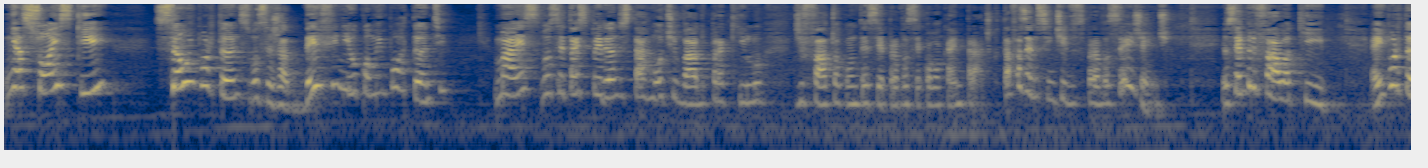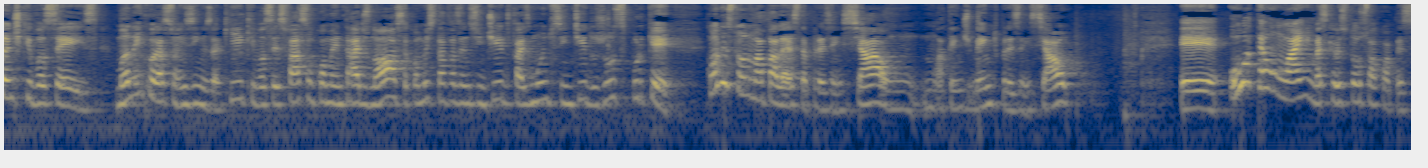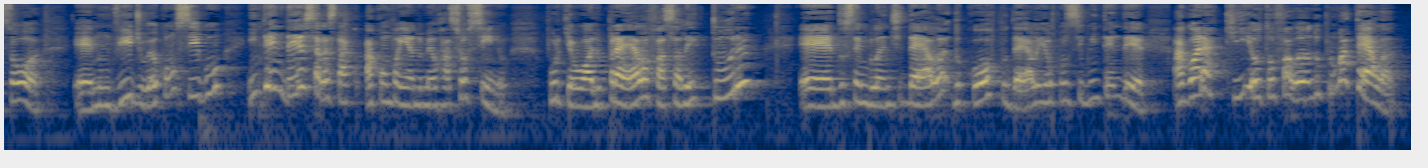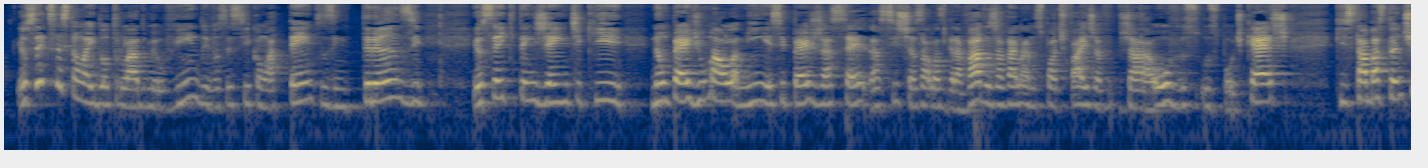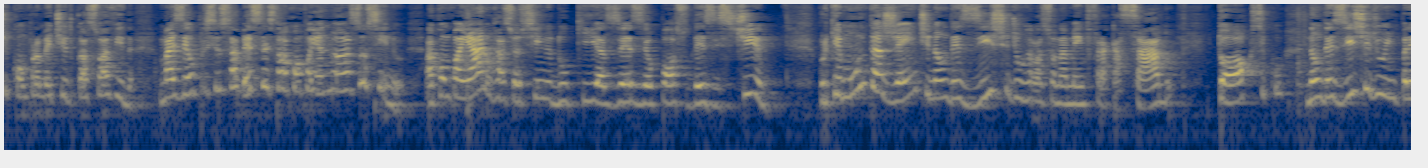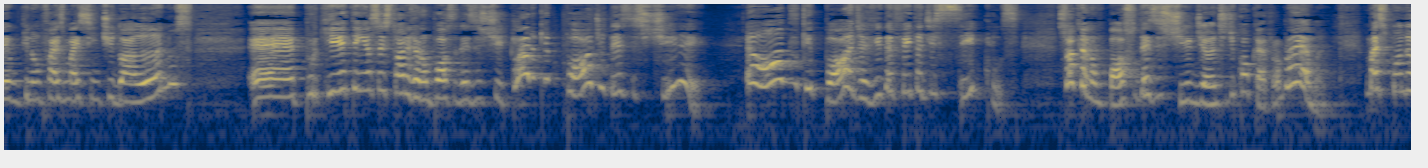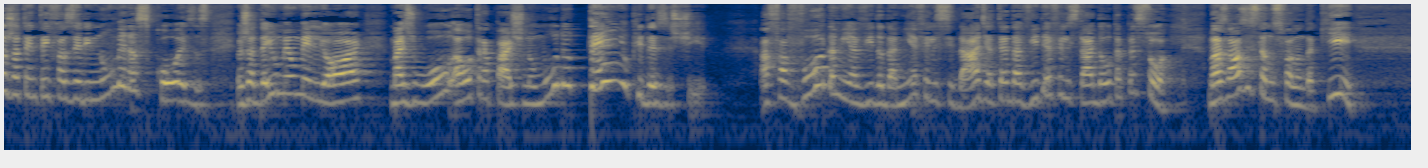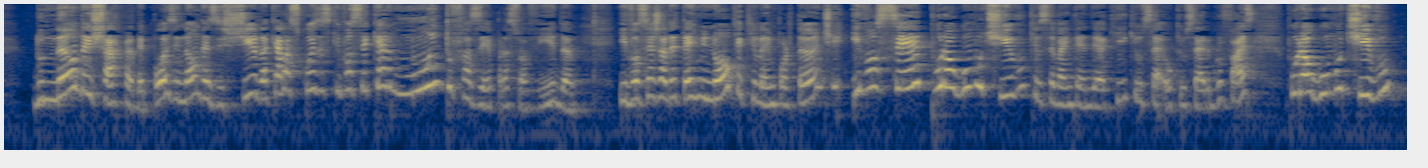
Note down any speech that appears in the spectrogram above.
em ações que são importantes, você já definiu como importante, mas você está esperando estar motivado para aquilo de fato acontecer para você colocar em prática. Tá fazendo sentido isso para vocês, gente? Eu sempre falo aqui, é importante que vocês mandem coraçõezinhos aqui, que vocês façam comentários, nossa, como isso está fazendo sentido, faz muito sentido, justo, porque quando eu estou numa palestra presencial, um, um atendimento presencial, é, ou até online, mas que eu estou só com a pessoa, é, num vídeo, eu consigo entender se ela está acompanhando o meu raciocínio. Porque eu olho para ela, faço a leitura é, do semblante dela, do corpo dela, e eu consigo entender. Agora aqui eu estou falando para uma tela. Eu sei que vocês estão aí do outro lado me ouvindo e vocês ficam atentos, em transe. Eu sei que tem gente que não perde uma aula minha, e se perde já assiste as aulas gravadas, já vai lá no Spotify, já, já ouve os, os podcasts que está bastante comprometido com a sua vida. Mas eu preciso saber se vocês estão acompanhando meu raciocínio. Acompanhar o raciocínio do que às vezes eu posso desistir, porque muita gente não desiste de um relacionamento fracassado, tóxico, não desiste de um emprego que não faz mais sentido há anos, é, porque tem essa história de eu não posso desistir. Claro que pode desistir. É óbvio que pode, a vida é feita de ciclos. Só que eu não posso desistir diante de qualquer problema. Mas quando eu já tentei fazer inúmeras coisas, eu já dei o meu melhor, mas o, a outra parte não muda, eu tenho que desistir. A favor da minha vida, da minha felicidade, até da vida e a felicidade da outra pessoa. Mas nós estamos falando aqui do não deixar para depois e não desistir daquelas coisas que você quer muito fazer para sua vida e você já determinou que aquilo é importante e você por algum motivo que você vai entender aqui que o, o que o cérebro faz por algum motivo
